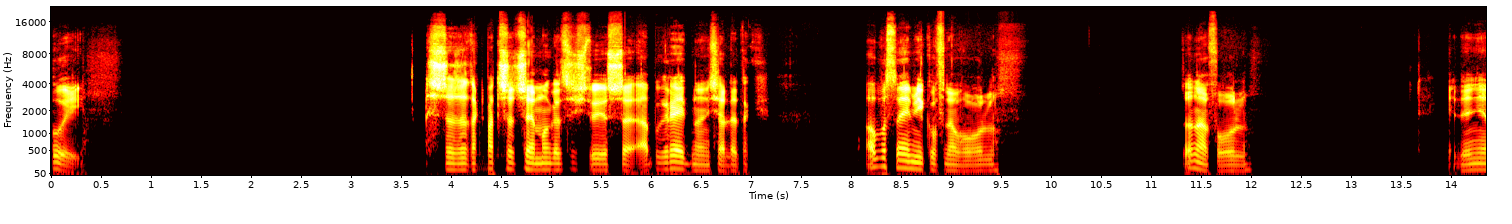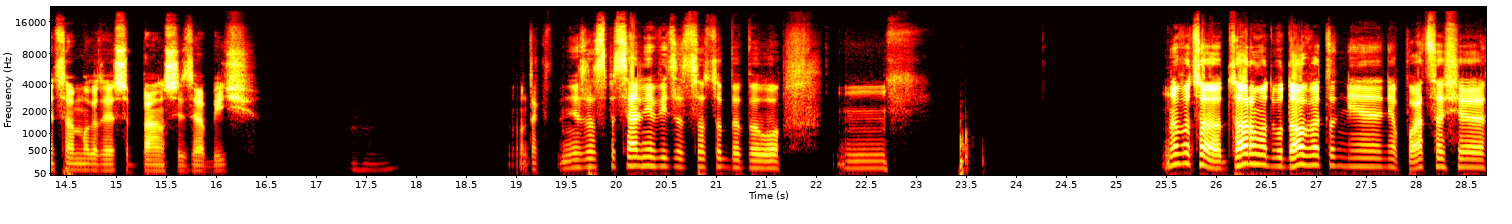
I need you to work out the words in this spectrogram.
Uj. Szczerze tak patrzę, czy mogę coś tu jeszcze upgrade'nąć, ale tak... Obóz najemników na full. To na full. Jedynie co mogę to jeszcze Banshee zrobić. Mhm. No tak nie za specjalnie widzę, co to by było. Mm. No bo co, torm odbudowę to nie, nie opłaca się.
